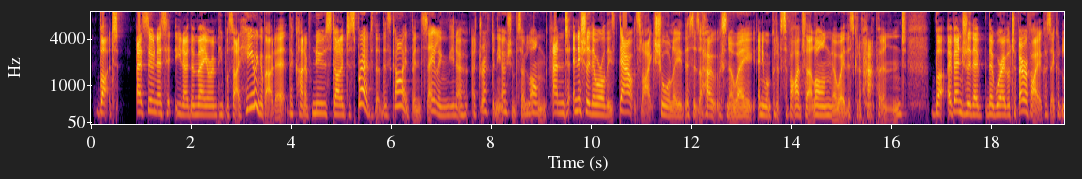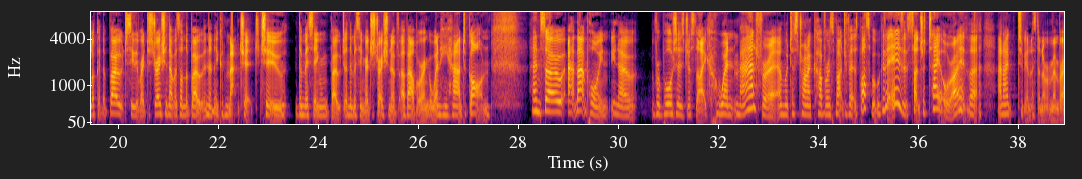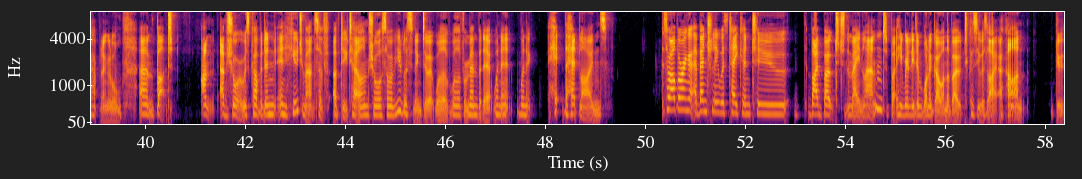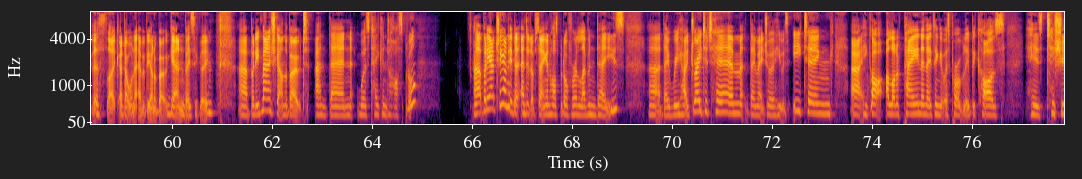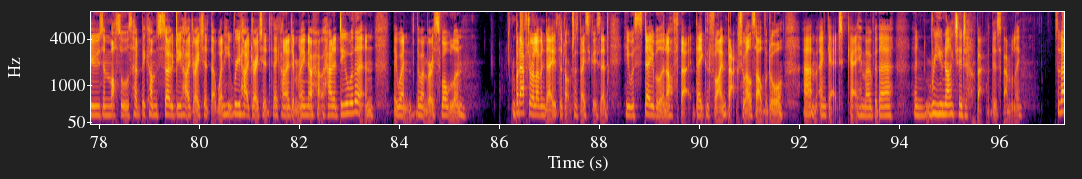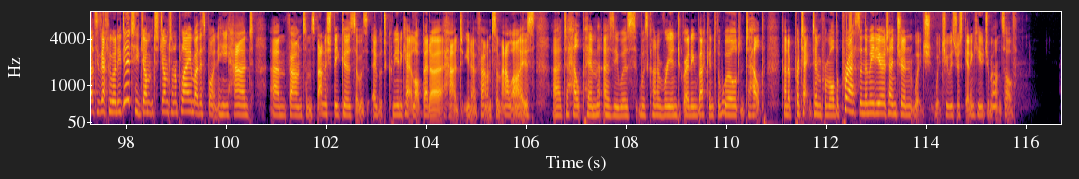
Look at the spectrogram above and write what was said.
But as soon as you know the mayor and people started hearing about it, the kind of news started to spread that this guy had been sailing, you know, adrift in the ocean for so long. And initially there were all these doubts, like surely this is a hoax. No way anyone could have survived that long. No way this could have happened. But eventually they they were able to verify it because they could look at the boat, see the registration that was on the boat, and then they could match it to the missing boat and the missing registration of, of Alvarenga when he had gone. And so at that point, you know, reporters just like went mad for it and were just trying to cover as much of it as possible because it is it's such a tale right that and i to be honest i don't remember it happening at all um, but I'm I'm sure it was covered in, in huge amounts of, of detail. And i'm sure some of you listening to it will will have remembered it when it when it hit the headlines. So Alvarenga eventually was taken to by boat to the mainland, but he really didn't want to go on the boat because he was like, I can't do this. Like, I don't want to ever be on a boat again, basically. Uh, but he managed to get on the boat and then was taken to hospital. Uh, but he actually only ended up staying in hospital for 11 days. Uh, they rehydrated him. They made sure he was eating. Uh, he got a lot of pain, and they think it was probably because his tissues and muscles had become so dehydrated that when he rehydrated, they kind of didn't really know how, how to deal with it, and they went they went very swollen. But after 11 days, the doctors basically said he was stable enough that they could fly him back to El Salvador um, and get get him over there and reunited back with his family. So that's exactly what he did. He jumped jumped on a plane. By this point, he had um, found some Spanish speakers, so was able to communicate a lot better. Had you know found some allies uh, to help him as he was was kind of reintegrating back into the world, and to help kind of protect him from all the press and the media attention, which which he was just getting huge amounts of.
